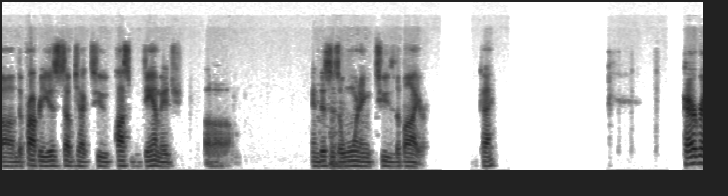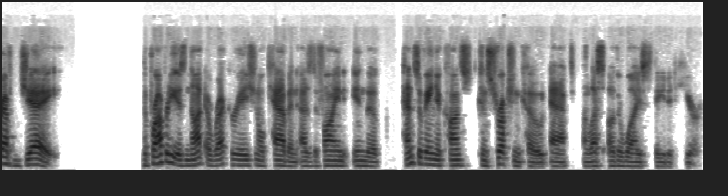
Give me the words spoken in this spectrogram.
um, the property is subject to possible damage. Uh, and this is a warning to the buyer. Okay. Paragraph J. The property is not a recreational cabin as defined in the Pennsylvania Construction Code Act unless otherwise stated here.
